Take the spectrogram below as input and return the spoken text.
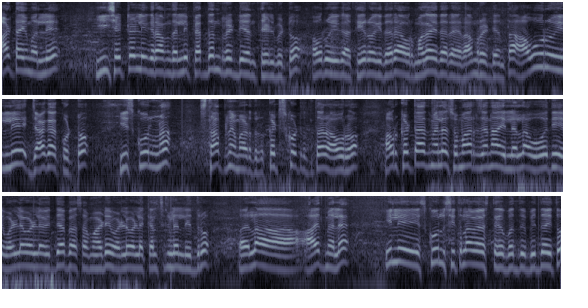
ಆ ಟೈಮಲ್ಲಿ ಈ ಶೆಟ್ಟಳ್ಳಿ ಗ್ರಾಮದಲ್ಲಿ ಪೆದ್ದನ್ ರೆಡ್ಡಿ ಅಂತ ಹೇಳಿಬಿಟ್ಟು ಅವರು ಈಗ ತೀರೋಗಿದ್ದಾರೆ, ಅವ್ರ ಮಗ ಇದ್ದಾರೆ ರಾಮರೆಡ್ಡಿ ಅಂತ. ಅವರು ಇಲ್ಲಿ ಜಾಗ ಕೊಟ್ಟು ಈ ಸ್ಕೂಲ್ನ ಸ್ಥಾಪನೆ ಮಾಡಿದ್ರು. ಕಟ್ಟಿಸ್ಕೊಟ್ಟಿರ್ತಾರೆ ಅವರು. ಅವ್ರು ಕಟ್ಟಾದಮೇಲೆ ಸುಮಾರು ಜನ ಇಲ್ಲೆಲ್ಲ ಓದಿ ಒಳ್ಳೆ ಒಳ್ಳೆ ವಿದ್ಯಾಭ್ಯಾಸ ಮಾಡಿ, ಒಳ್ಳೆ ಒಳ್ಳೆ ಕೆಲಸಗಳಲ್ಲಿದ್ದರು ಎಲ್ಲ ಆದಮೇಲೆ ಇಲ್ಲಿ ಸ್ಕೂಲ್ ಶಿಥಿಲಾ ವ್ಯವಸ್ಥೆಗೆ ಬದ್ದು ಬಿದ್ದೋಯ್ತು.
